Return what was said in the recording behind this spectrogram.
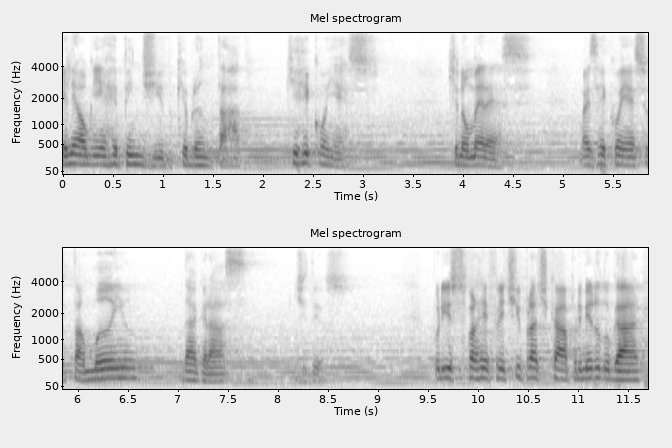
Ele é alguém arrependido, quebrantado, que reconhece que não merece, mas reconhece o tamanho da graça de Deus. Por isso, para refletir e praticar, em primeiro lugar,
